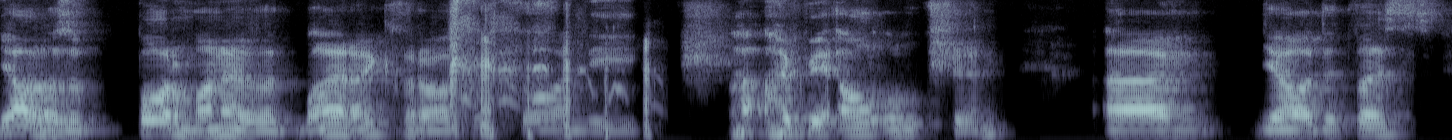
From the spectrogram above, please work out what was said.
Ja, daar's 'n paar manne wat baie ryk geraak het daar in die IPL auction. Ehm um, ja, dit was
